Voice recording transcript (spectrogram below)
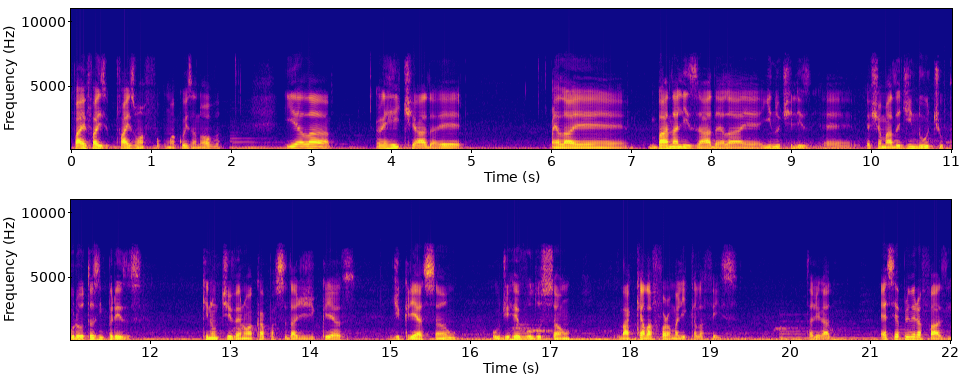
vai, faz, faz uma, uma coisa nova e ela é hateada, é, ela é banalizada, ela é, inutiliz, é, é chamada de inútil por outras empresas que não tiveram a capacidade de, cria, de criação ou de revolução daquela forma ali que ela fez. Tá ligado? Essa é a primeira fase.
